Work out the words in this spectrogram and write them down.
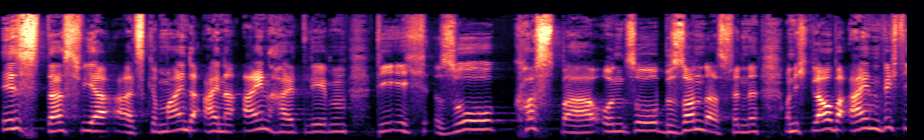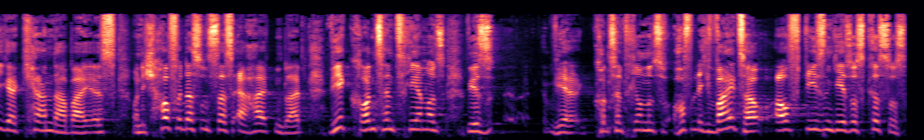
ist, dass wir als Gemeinde eine Einheit leben, die ich so kostbar und so besonders finde. Und ich glaube, ein wichtiger Kern dabei ist, und ich hoffe, dass uns das erhalten bleibt, wir konzentrieren uns, wir wir konzentrieren uns hoffentlich weiter auf diesen Jesus Christus,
